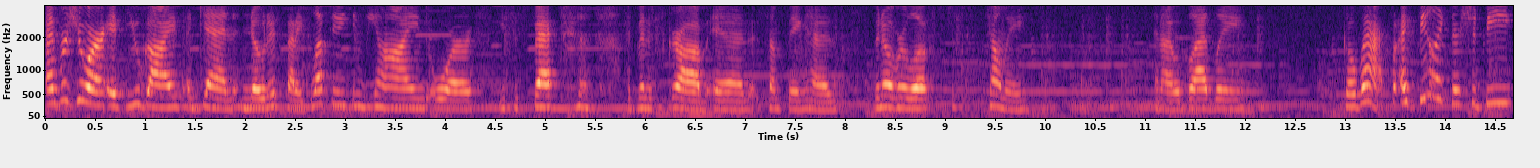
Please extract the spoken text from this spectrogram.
and for sure, if you guys, again, notice that I've left anything behind or you suspect I've been a scrub and something has been overlooked, just tell me and I will gladly go back. But I feel like there should be,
